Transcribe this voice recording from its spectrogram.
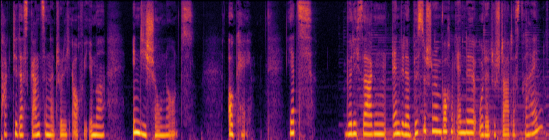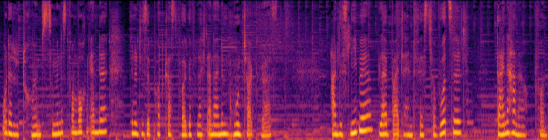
packe dir das Ganze natürlich auch wie immer in die Show Notes. Okay, jetzt würde ich sagen, entweder bist du schon am Wochenende oder du startest rein oder du träumst zumindest vom Wochenende, wenn du diese Podcast-Folge vielleicht an einem Montag hörst. Alles Liebe, bleib weiterhin fest verwurzelt. Deine Hanna von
